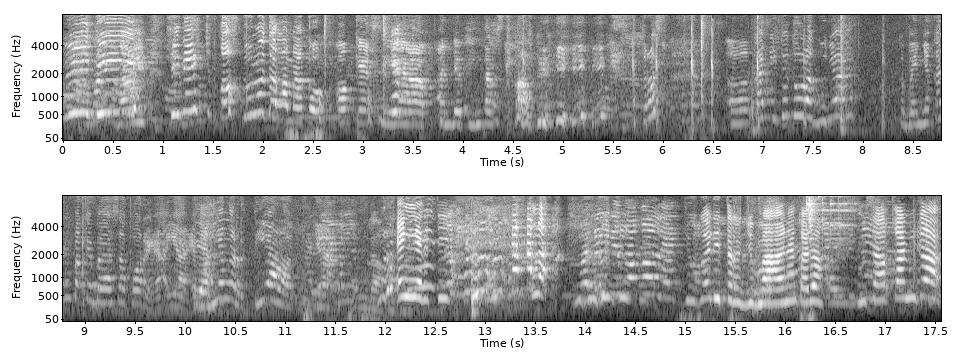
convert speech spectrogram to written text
Widih, sini cetos dulu dong sama aku. Oke siap, Anda pintar sekali. Terus eh, kan itu tuh lagunya kebanyakan pakai bahasa Korea ya. Emangnya ngerti ya lagunya? Enggak. Eh ngerti. kadang kita kan lihat juga di terjemahannya kadang misalkan kak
